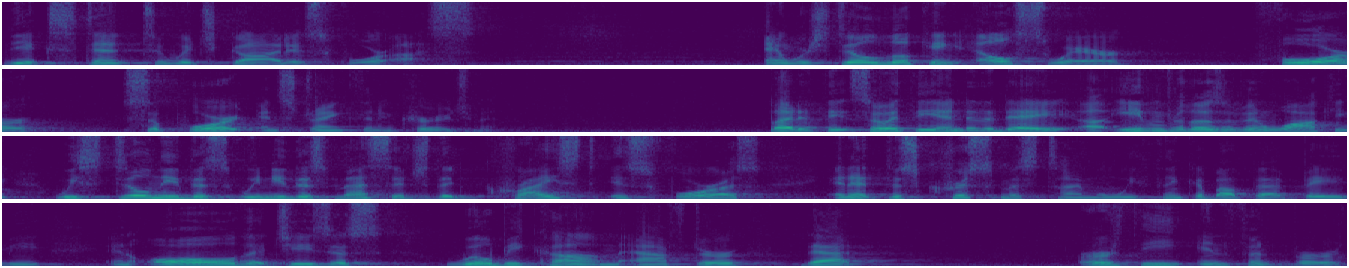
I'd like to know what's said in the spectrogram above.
the extent to which God is for us. And we're still looking elsewhere for support and strength and encouragement. But at the, so at the end of the day, uh, even for those who have been walking, we still need this. We need this message that Christ is for us. And at this Christmas time, when we think about that baby and all that Jesus will become after that earthy infant birth,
